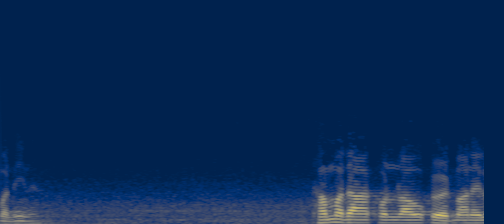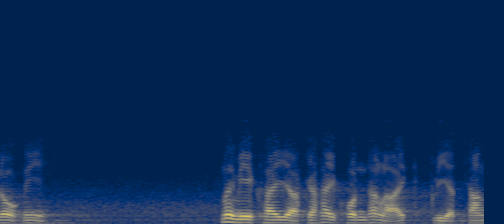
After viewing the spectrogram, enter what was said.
วันนี้นะ ธรรมดาคนเราเกิดมาในโลกนี้ ไม่มีใครอยากจะให้คนทั้งหลายเกลียดชัง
